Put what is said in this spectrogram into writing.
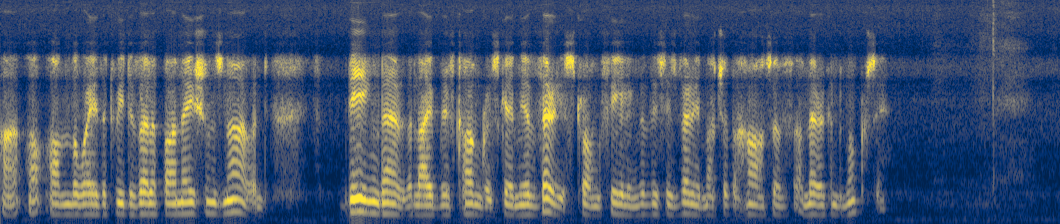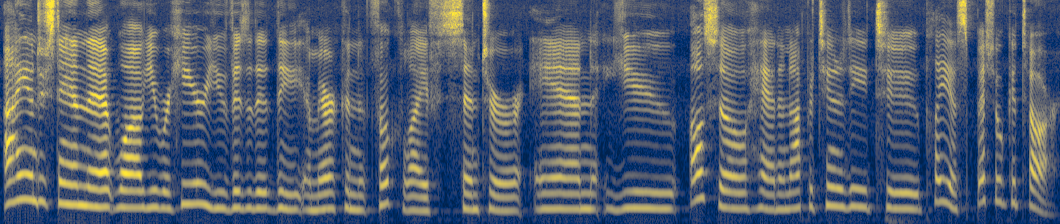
uh, on the way that we develop our nations now. And being there at the Library of Congress gave me a very strong feeling that this is very much at the heart of American democracy. I understand that while you were here, you visited the American Folklife Center and you also had an opportunity to play a special guitar.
